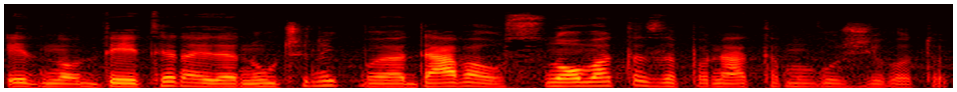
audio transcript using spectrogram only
едно дете, на еден ученик, му ја дава основата за понатаму во животот.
